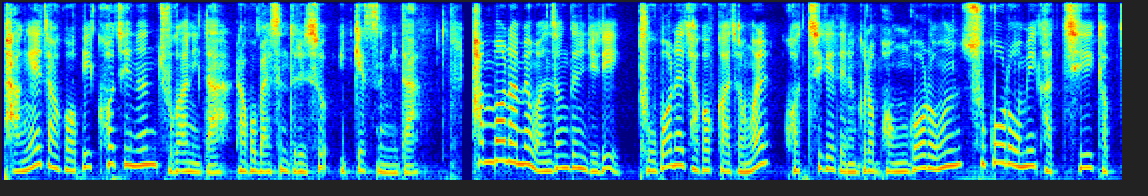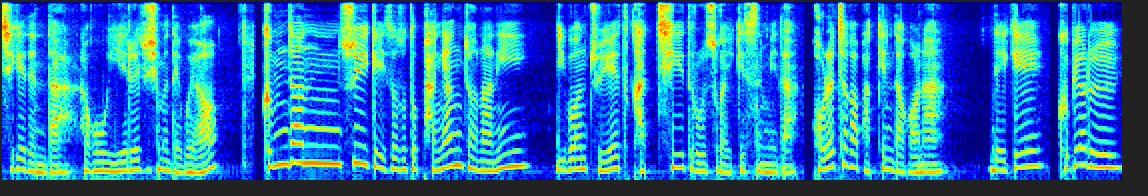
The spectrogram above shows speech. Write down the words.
방해 작업이 커지는 주간이다 라고 말씀드릴 수 있겠습니다. 한 번 하면 완성되는 일이 두 번의 작업 과정을 거치게 되는 그런 번거로운 수고로움이 같이 겹치게 된다라고 이해를 해주시면 되고요. 금전 수익에 있어서도 방향 전환이 이번 주에 같이 들어올 수가 있겠습니다. 거래처가 바뀐다거나 내게 급여를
